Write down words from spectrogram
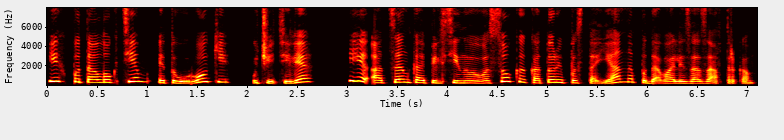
Их потолок тем — это уроки, учителя и оценка апельсинового сока, который постоянно подавали за завтраком.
